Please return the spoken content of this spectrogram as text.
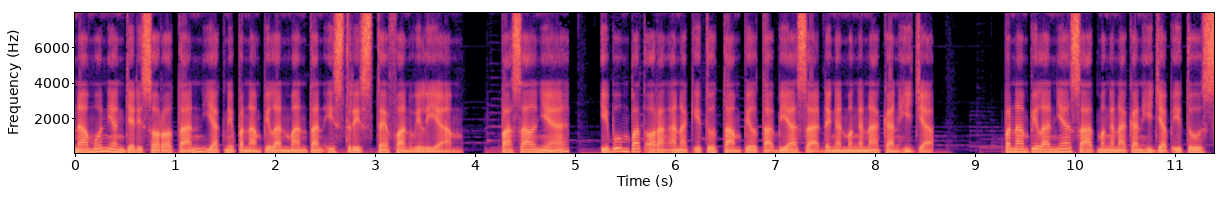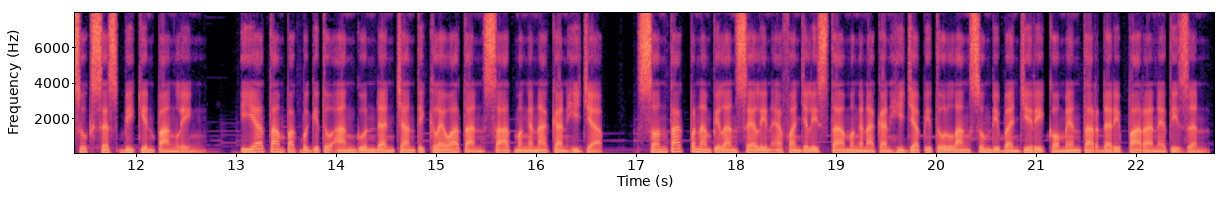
Namun yang jadi sorotan yakni penampilan mantan istri Stefan William. Pasalnya, ibu empat orang anak itu tampil tak biasa dengan mengenakan hijab. Penampilannya saat mengenakan hijab itu sukses bikin pangling. Ia tampak begitu anggun dan cantik kelewatan saat mengenakan hijab. Sontak penampilan Celine Evangelista mengenakan hijab itu langsung dibanjiri komentar dari para netizen.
